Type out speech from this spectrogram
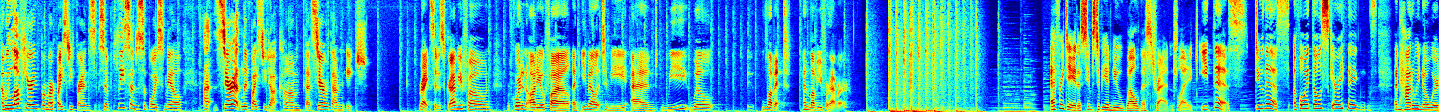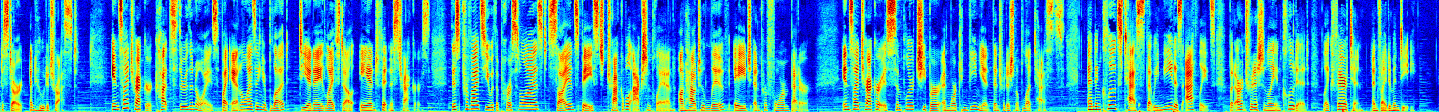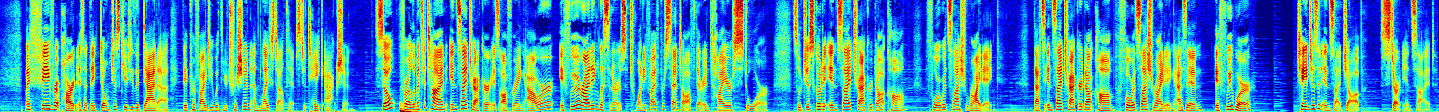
And we love hearing from our feisty friends, so please send us a voicemail at sarah at livefeisty.com. That's Sarah without an H. Right, so just grab your phone, record an audio file, and email it to me, and we will love it and love you forever. Every day, there seems to be a new wellness trend like eat this, do this, avoid those scary things. And how do we know where to start and who to trust? Inside Tracker cuts through the noise by analyzing your blood, DNA, lifestyle, and fitness trackers. This provides you with a personalized, science based, trackable action plan on how to live, age, and perform better. Inside Tracker is simpler, cheaper, and more convenient than traditional blood tests and includes tests that we need as athletes but aren't traditionally included, like ferritin and vitamin D. My favorite part is that they don't just give you the data, they provide you with nutrition and lifestyle tips to take action. So, for a limited time, Inside Tracker is offering our If We Were Riding listeners 25% off their entire store. So just go to insidetracker.com forward slash riding that's insidetracker.com forward slash riding, as in, if we were. Change is an inside job. Start inside.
